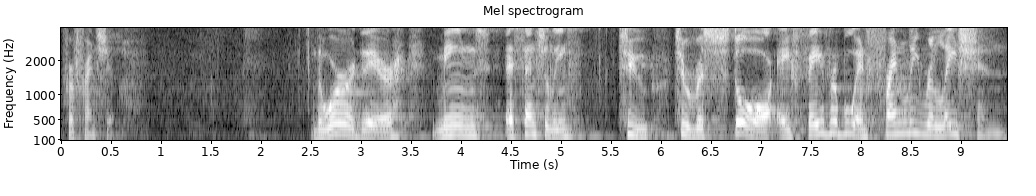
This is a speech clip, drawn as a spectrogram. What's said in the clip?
for friendship. The word there means essentially to, to restore a favorable and friendly relation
